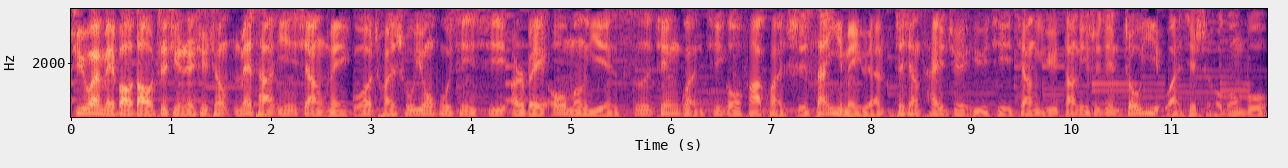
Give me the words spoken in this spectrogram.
据外媒报道，知情人士称，Meta 因向美国传输用户信息而被欧盟隐私监管机构罚款十三亿美元。这项裁决预计将于当地时间周一晚些时候公布。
